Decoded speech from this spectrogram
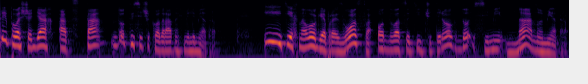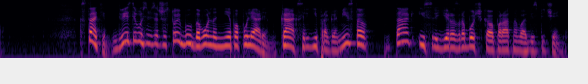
при площадях от 100 до 1000 квадратных миллиметров. И технология производства от 24 до 7 нанометров. Кстати, 286 был довольно непопулярен как среди программистов, так и среди разработчиков аппаратного обеспечения.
